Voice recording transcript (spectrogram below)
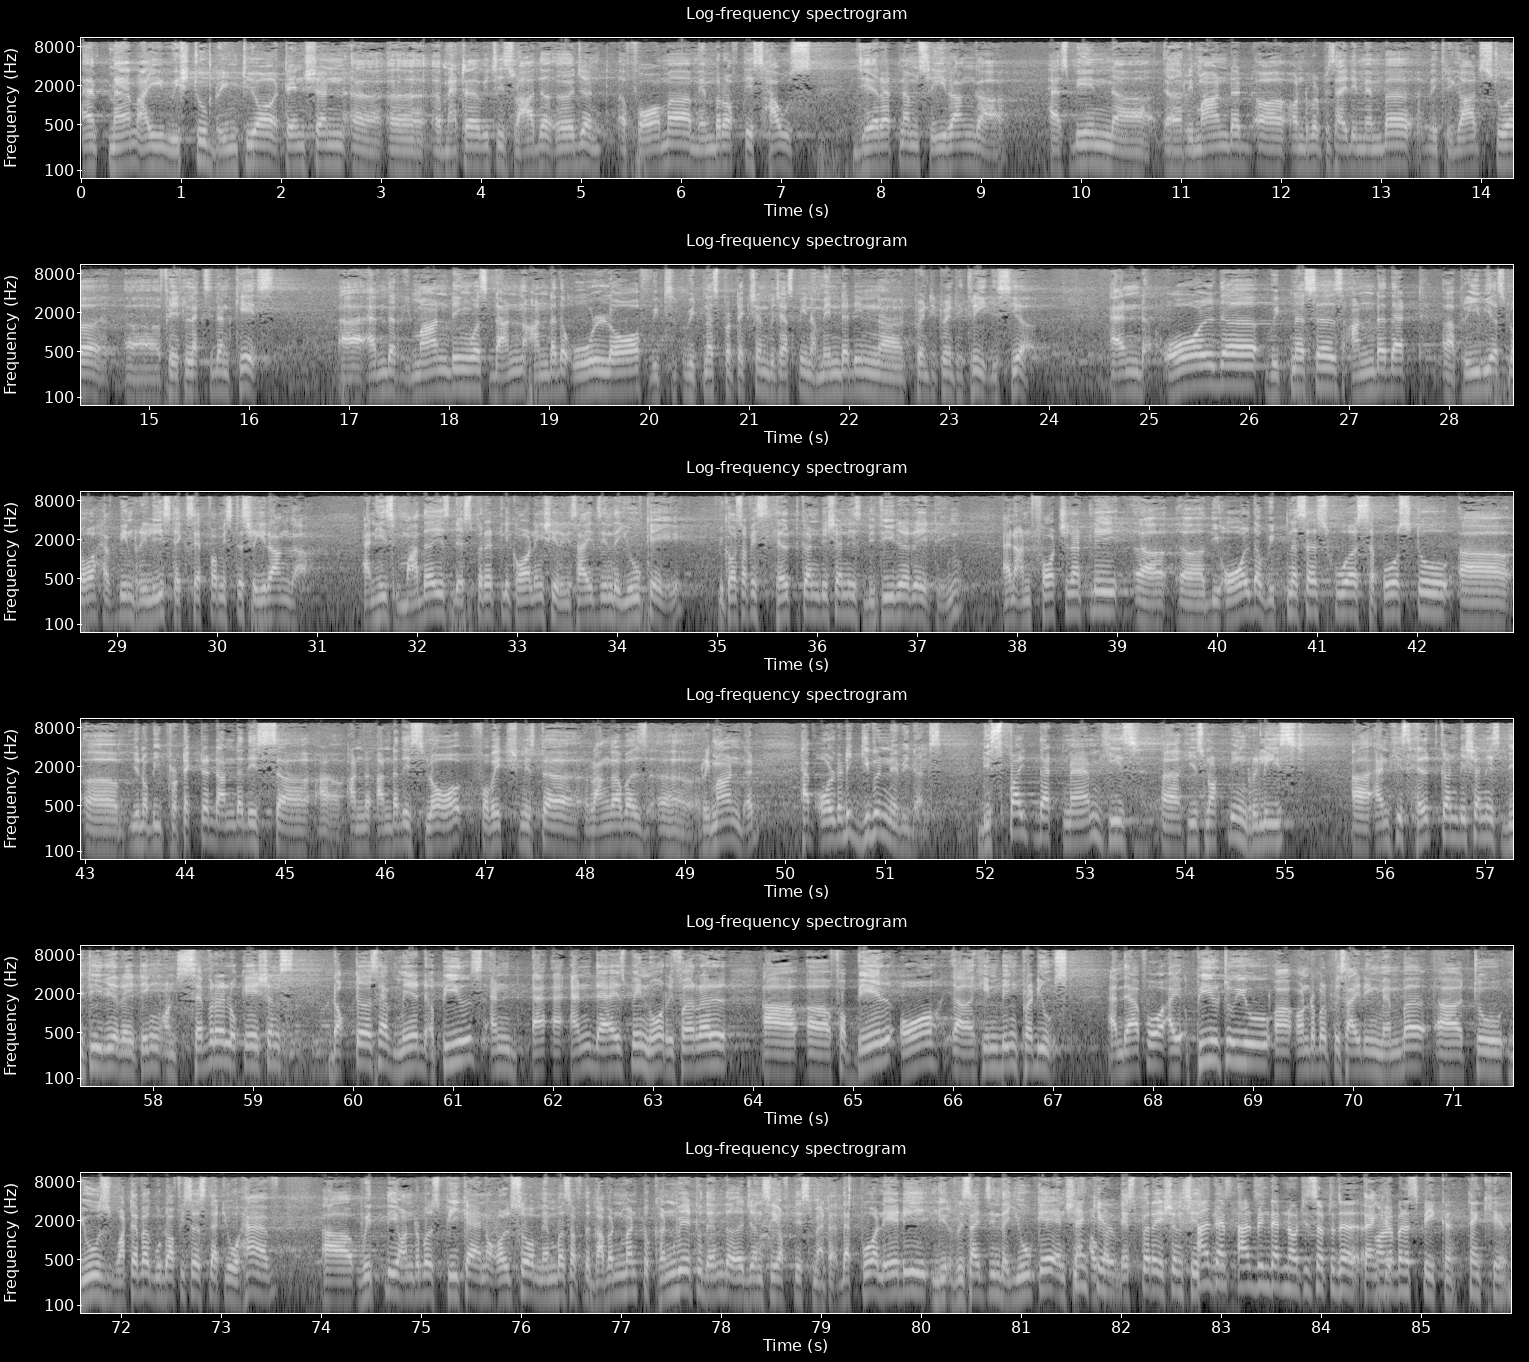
Ma'am, I wish to bring to your attention uh, uh, a matter which is rather urgent. A former member of this House, Jeyaratnam Sriranga, has been uh, uh, remanded, uh, Honorable Presiding Member, with regards to a fatal accident case. And the remanding was done under the old law of witness protection, which has been amended in uh, 2023, this year and all the witnesses under that uh, previous law have been released except for Mr. Sriranga. And his mother is desperately calling, she resides in the UK, because of his health condition is deteriorating. And unfortunately, uh, uh, the, all the witnesses who are supposed to, uh, uh, you know, be protected under this, uh, under, under this law for which Mr. Ranga was remanded, have already given evidence. Despite that, ma'am, he's, uh, he's not being released uh, and his health condition is deteriorating. On several occasions, doctors have made appeals and, uh, and there has been no referral uh, uh, for bail or uh, him being produced. And therefore, I appeal to you, uh, Honorable Presiding Member, uh, to use whatever good offices that you have uh, with the Honorable Speaker and also members of the government to convey to them the urgency of this matter. That poor lady resides in the UK and she's Thank out you. of desperation. She's I'll, raised- I'll bring that notice up to the Thank you. Honourable Speaker. Thank you.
